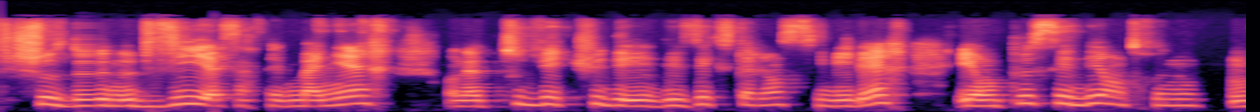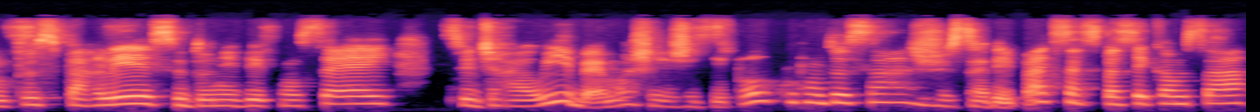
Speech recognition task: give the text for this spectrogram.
choses de notre vie à certaines manières. On a toutes vécu des, expériences similaires et on peut s'aider entre nous. On peut se parler, se donner des conseils, se dire ah oui, ben moi j'étais pas au courant de ça, je savais pas que ça se passait comme ça.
